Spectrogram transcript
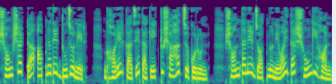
সংসারটা আপনাদের দুজনের। ঘরের কাজে তাকে একটু সাহায্য করুন। সন্তানের যত্ন নেওয়ায় তার সঙ্গী হন।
